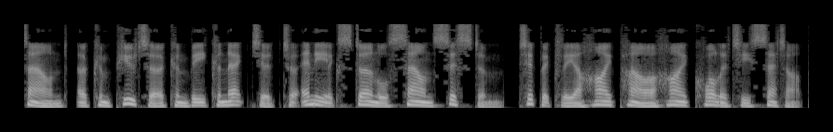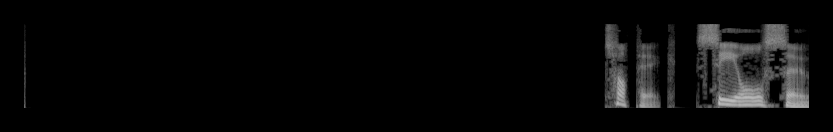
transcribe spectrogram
sound, a computer can be connected to any external sound system, typically a high-power high-quality setup. See also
